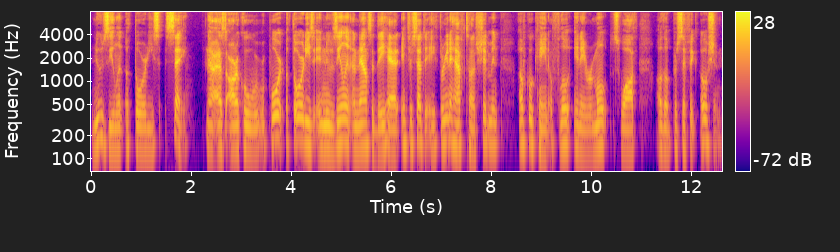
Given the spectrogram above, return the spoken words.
New Zealand authorities say. Now, as the article will report, authorities in New Zealand announced that they had intercepted a 3.5 ton shipment of cocaine afloat in a remote swath of the Pacific Ocean.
